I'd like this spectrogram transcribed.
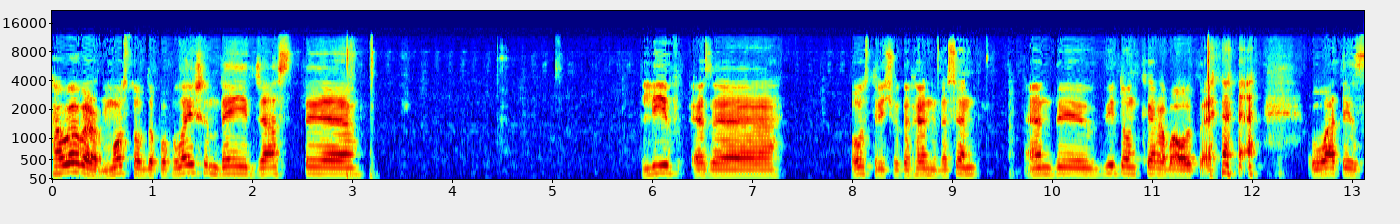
However, most of the population, they just uh, live as a ostrich with a hand in the sand, and uh, we don't care about what is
